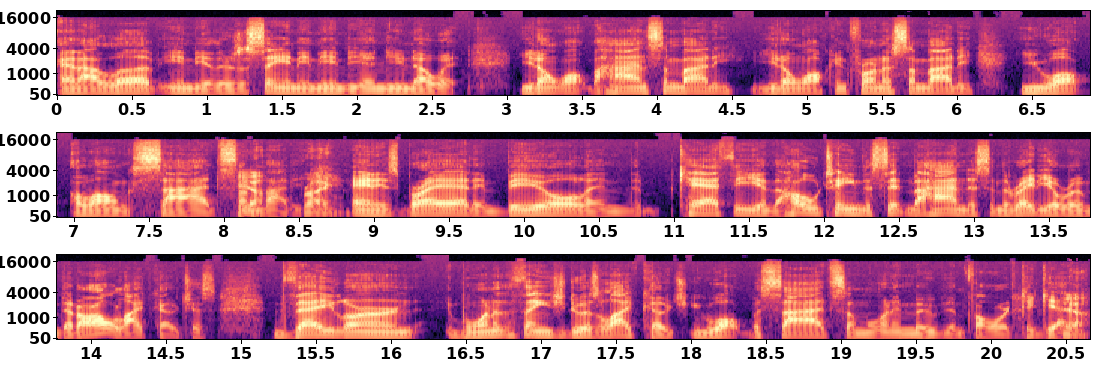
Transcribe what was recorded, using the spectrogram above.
and I love India. There's a saying in India, and you know it. You don't walk behind somebody. You don't walk in front of somebody. You walk alongside somebody. Yeah, right. And it's Brad and Bill and Kathy and the whole team that's sitting behind us in the radio room that are all life coaches. They learn one of the things you do as a life coach, you walk beside someone and move them forward together.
